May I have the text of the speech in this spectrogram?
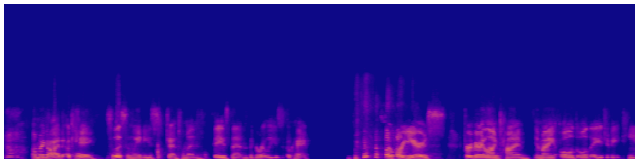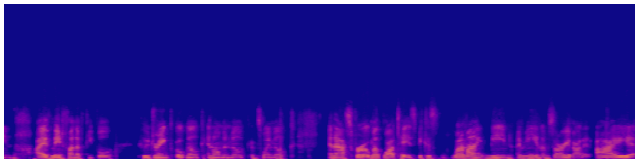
Oh my god. Okay. So listen, ladies, gentlemen, theys, them, the girlies. Okay. So for years, for a very long time, in my old, old age of 18, I have made fun of people who drink oat milk and almond milk and soy milk and ask for oat milk lattes because what am I mean? I mean, I'm sorry about it. I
